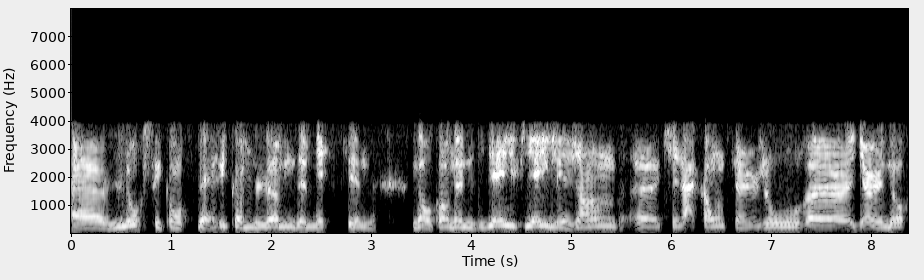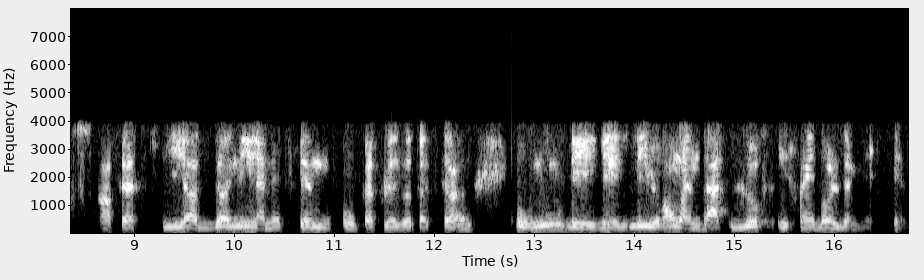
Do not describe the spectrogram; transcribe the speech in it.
euh, l'ours est considéré comme l'homme de médecine. Donc, on a une vieille, vieille légende euh, qui raconte qu'un jour, euh, il y a un ours, en fait, qui a donné la médecine aux peuples autochtones. Pour nous, les, les, les Hurons-Wendat, l'ours est symbole de médecine.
